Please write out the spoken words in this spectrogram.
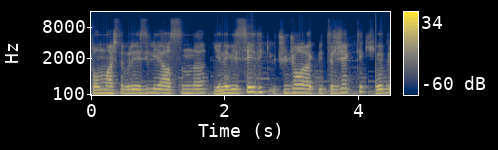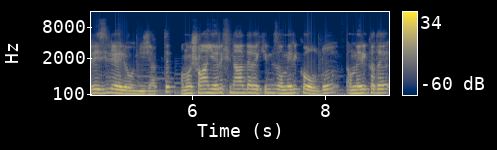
Son maçta Brezilya'yı aslında yenebilseydik üçüncü olarak bitirecektik ve Brezilya ile oynayacaktık. Ama şu an yarı finalde rakibimiz Amerika oldu. Amerika'da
